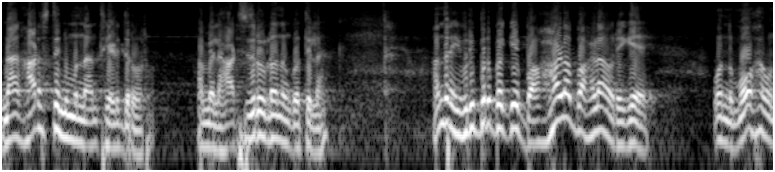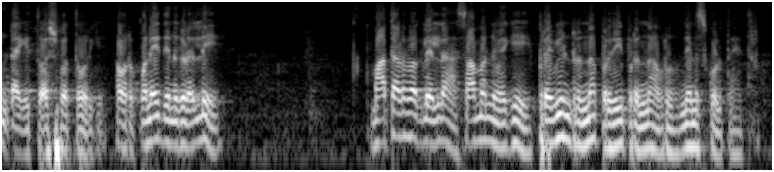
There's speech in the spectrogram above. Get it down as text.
ನಾನು ಹಾಡಿಸ್ತೀನಿ ನಿಮ್ಮನ್ನ ಅಂತ ಹೇಳಿದ್ರು ಅವರು. ಆಮೇಲೆ ಹಾಡಿಸಿದ್ರು ಇಲ್ಲ ನಂಗೆ ಗೊತ್ತಿಲ್ಲ. ಅಂದರೆ ಇವರಿಬ್ಬರ ಬಗ್ಗೆ ಬಹಳ ಬಹಳ ಅವರಿಗೆ ಒಂದು ಮೋಹ ಉಂಟಾಗಿತ್ತು ಅಶ್ವಥ್ ಅವರಿಗೆ. ಅವರ ಕೊನೆ ದಿನಗಳಲ್ಲಿ ಮಾತಾಡುವಾಗಲೆಲ್ಲ ಸಾಮಾನ್ಯವಾಗಿ ಪ್ರವೀಣ್ರನ್ನ, ಪ್ರದೀಪ್ರನ್ನ ಅವರು ನೆನೆಸ್ಕೊಳ್ತಾ ಇದ್ರು.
